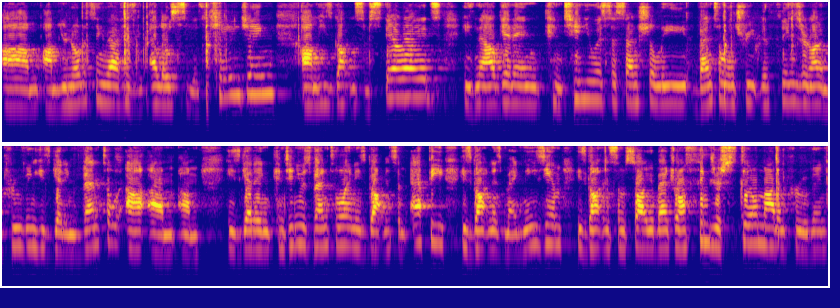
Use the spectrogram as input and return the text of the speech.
Um, um, you're noticing that his LOC is changing. Um, he's gotten some steroids. He's now getting continuous, essentially Ventolin treatment. Things are not improving. He's getting Ventil. Uh, he's getting continuous Ventolin. He's gotten some epi. He's gotten his magnesium. He's gotten some Solu-Medrol. Things are still not improving.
